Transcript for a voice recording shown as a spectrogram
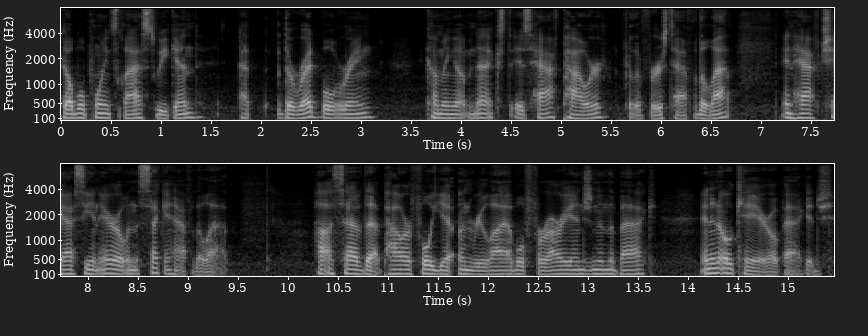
Double points last weekend at the Red Bull Ring. Coming up next is half power for the first half of the lap and half chassis and aero in the second half of the lap. Haas have that powerful yet unreliable Ferrari engine in the back, and an okay aero package.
